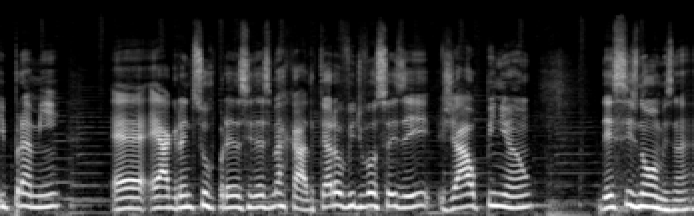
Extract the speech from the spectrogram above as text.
e para mim é, é, a grande surpresa assim, desse mercado. Quero ouvir de vocês aí já a opinião desses nomes, né?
